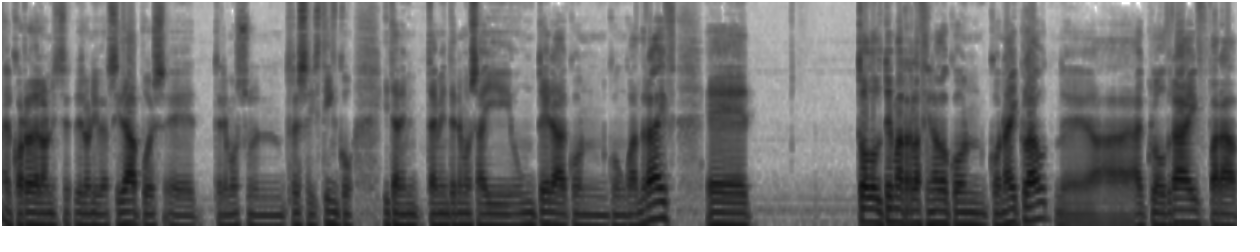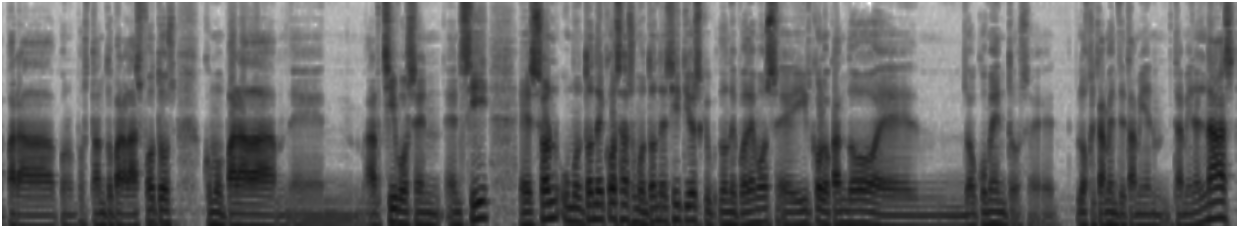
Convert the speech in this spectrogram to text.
el correo de la, de la universidad, pues eh, tenemos un 365 y también, también tenemos ahí un Tera con, con OneDrive. Eh, todo el tema relacionado con, con iCloud, eh, iCloud Drive para, para, bueno, pues tanto para las fotos como para eh, archivos en, en sí. Eh, son un montón de cosas, un montón de sitios donde podemos ir colocando documentos. lógicamente también, también el NAS.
